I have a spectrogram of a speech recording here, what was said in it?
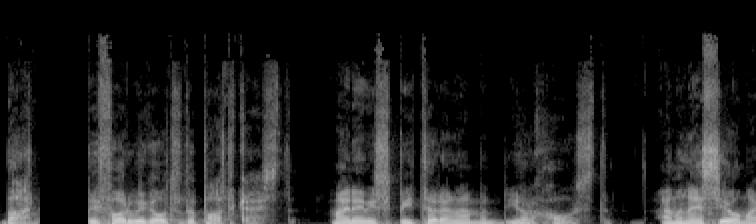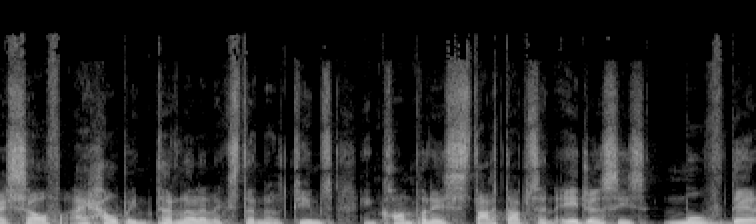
But before we go to the podcast, my name is Peter and I'm your host. I'm an SEO myself. I help internal and external teams in companies, startups, and agencies move their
